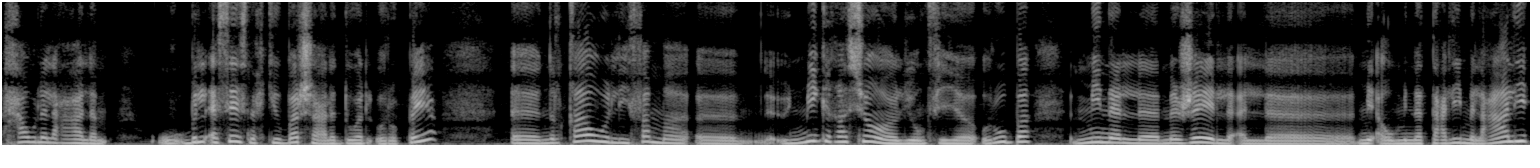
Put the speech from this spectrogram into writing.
حول العالم وبالأساس نحكيو برشا على الدول الأوروبية نلقاو اللي فما une migration اليوم في أوروبا من المجال أو من التعليم العالي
